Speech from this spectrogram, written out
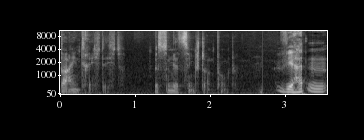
beeinträchtigt bis zum jetzigen Standpunkt? Wir hatten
